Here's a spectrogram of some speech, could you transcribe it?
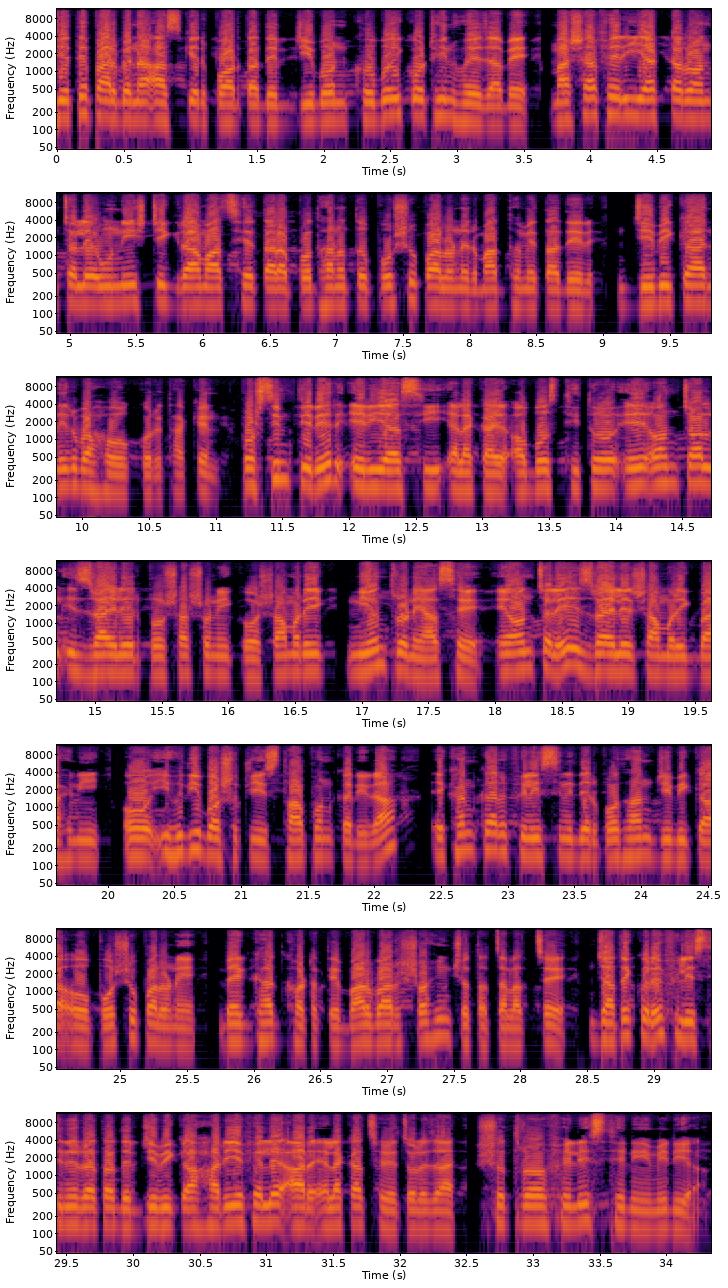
যেতে পারবে না। আজকের পর তাদের জীবন খুবই কঠিন হয়ে যাবে। মাসাফের ইয়াট্টার অঞ্চলে উনিশটি গ্রাম আছে, তারা প্রধানত পশুপালনের মাধ্যমে তাদের জীবিকা নির্বাহ করে থাকেন। পশ্চিম তীরের এরিয়া সি এলাকায় অবস্থিত এ অঞ্চল ইসরায়েলের প্রশাসনিক ও সামরিক নিয়ন্ত্রণে আছে। এ অঞ্চলে ইসরায়েলের সামরিক বাহিনী ও ইহুদি বসতি স্থাপনকারীরা এখানকার ফিলিস্তিনিদের প্রধান জীবিকা ও পশুপালনে ব্যাঘাত ঘটাতে বারবার সহিংসতা চালাচ্ছে। যাতে করে ফিলিস্তিনিরা তাদের জীবিকা হারিয়ে ফেলে আর এলাকা ছেড়ে চলে যায়, সূত্র ফিলিস্তিনি মিডিয়া।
